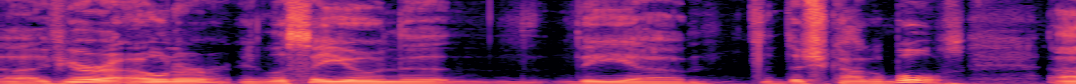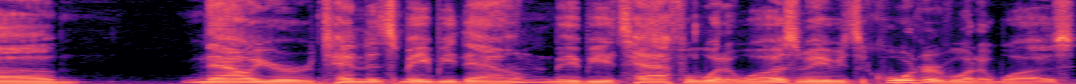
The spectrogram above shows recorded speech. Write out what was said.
Uh, if you're an owner, and let's say you own the the uh, the Chicago Bulls. Um, now your attendance may be down. Maybe it's half of what it was. Maybe it's a quarter of what it was.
